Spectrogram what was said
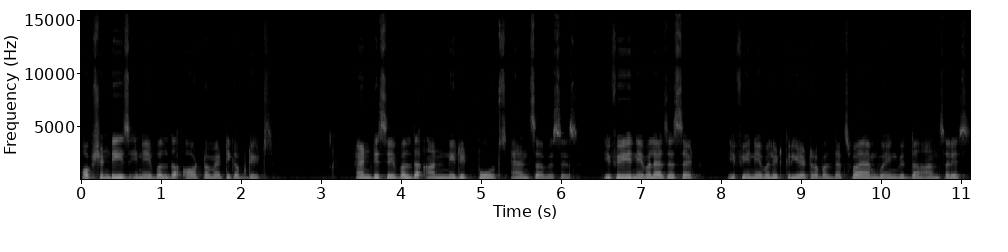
Option D is enable the automatic updates and disable the unneeded ports and services. If you enable, as I said, if you enable it create a trouble. That's why I'm going with the answer is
